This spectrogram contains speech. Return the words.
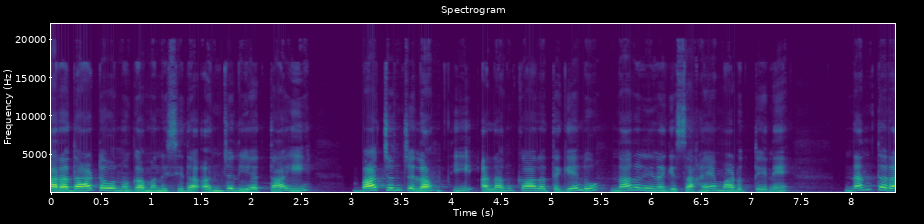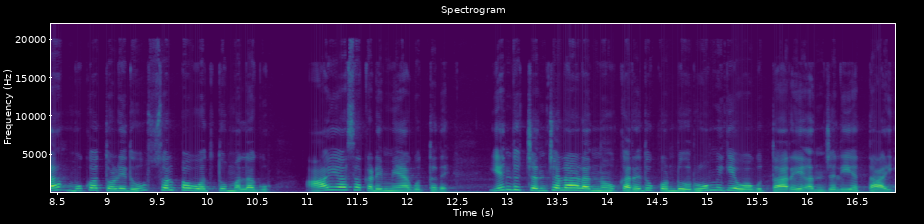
ಪರದಾಟವನ್ನು ಗಮನಿಸಿದ ಅಂಜಲಿಯ ತಾಯಿ, ಬಾ ಚಂಚಲ, ಈ ಅಲಂಕಾರ ತೆಗೆಯಲು ನಾನು ನಿನಗೆ ಸಹಾಯ ಮಾಡುತ್ತೇನೆ. ನಂತರ ಮುಖ ತೊಳೆದು ಸ್ವಲ್ಪ ಹೊತ್ತು ಮಲಗು ಆಯಾಸ ಕಡಿಮೆಯಾಗುತ್ತದೆ ಎಂದು ಚಂಚಲಾಳನ್ನು ಕರೆದುಕೊಂಡು ರೂಮಿಗೆ ಹೋಗುತ್ತಾರೆ ಅಂಜಲಿಯ ತಾಯಿ.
